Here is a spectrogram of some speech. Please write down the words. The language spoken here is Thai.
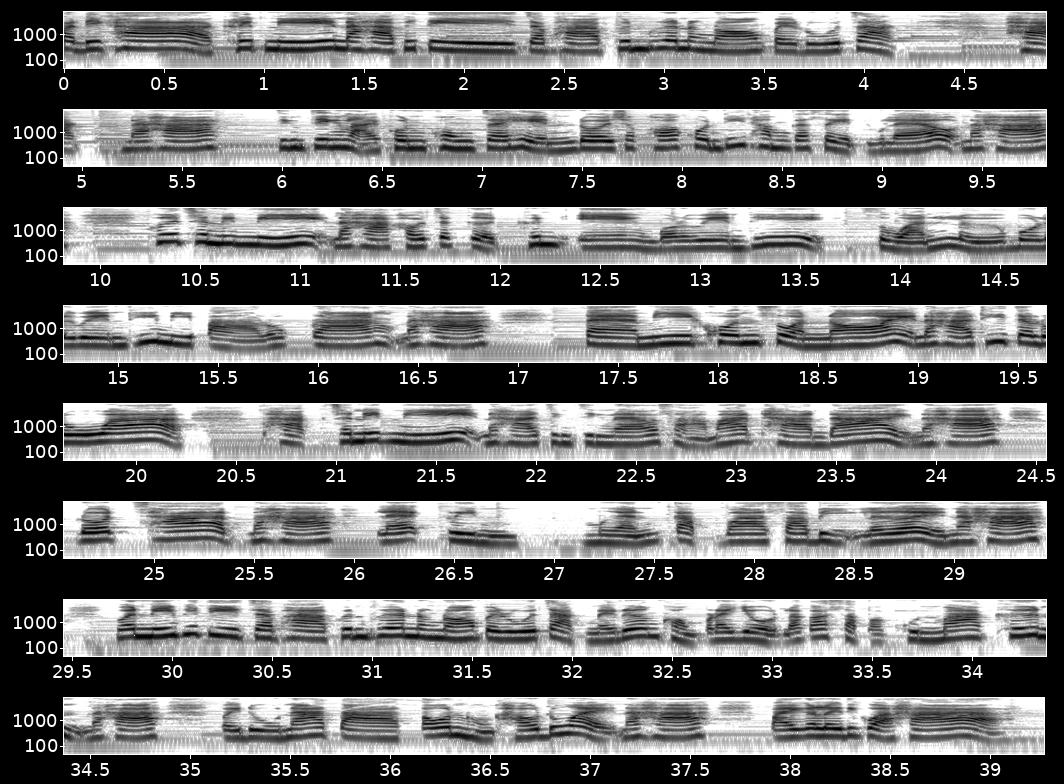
วัสดีค่ะ คลิปนี้นะคะพี่ตีจะพาเพื่อนๆน้องๆไปรู้จักผักนะคะ จริงๆ หลายคนคงจะเห็นโดยเฉพาะคนที่ทำเกษตรอยู่แล้วนะคะ พืชชนิดนี้นะคะเขาจะเกิดขึ้นเองบริเวณที่สวนหรือบริเวณที่มีป่ารกร้างนะคะ แต่มีคนส่วนน้อยนะคะ ที่จะรู้ว่าผักชนิดนี้นะคะ จริงๆแล้วสามารถทานได้นะคะ รสชาตินะคะ และกลิ่น เหมือนกับวาซาบิเลยนะคะ วันนี้พี่ตีจะพาเพื่อนๆน้องๆไปรู้จักในเรื่องของประโยชน์แล้วก็สรรพคุณมากขึ้นนะคะ ไปดูหน้าตาต้นของเขาด้วยนะคะ ไปกันเลยดีกว่าค่ะ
